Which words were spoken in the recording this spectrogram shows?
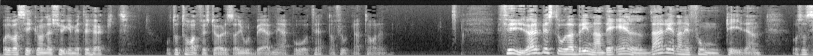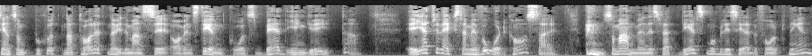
Och det var cirka 120 meter högt och totalförstördes av jordbävningar på 13-1400-talen. Fyrar bestod av brinnande eldar redan i forntiden och så sent som på 1700-talet nöjde man sig av en stenkolsbädd i en gryta. Ej att förväxla med vårdkasar som användes för att dels mobilisera befolkningen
